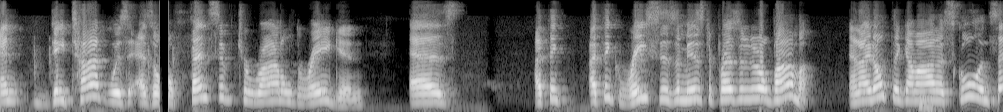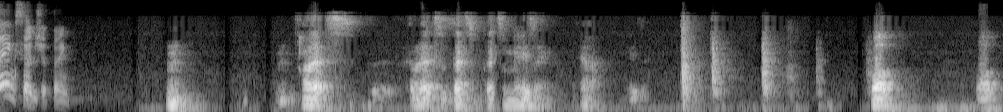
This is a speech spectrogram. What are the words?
And detente was as offensive to Ronald Reagan as I think I think racism is to President Obama. And I don't think I'm out of school in saying such a thing. Hmm. Oh, that's that's that's that's amazing. Yeah. Well, well,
